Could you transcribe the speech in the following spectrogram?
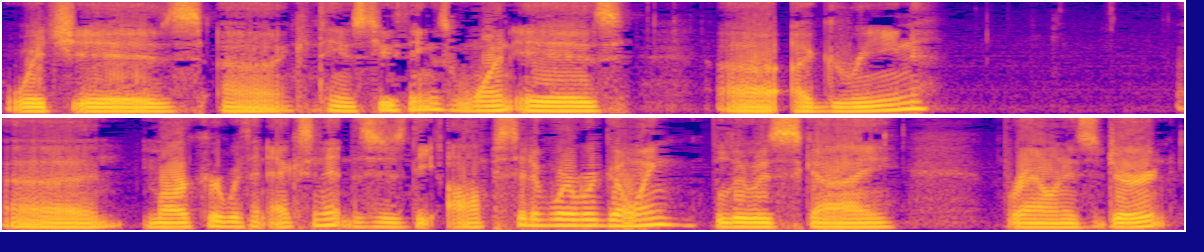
which is uh, contains two things. One is uh, a green uh, marker with an X in it. This is the opposite of where we're going. Blue is sky, brown is dirt.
